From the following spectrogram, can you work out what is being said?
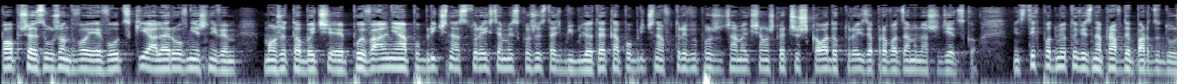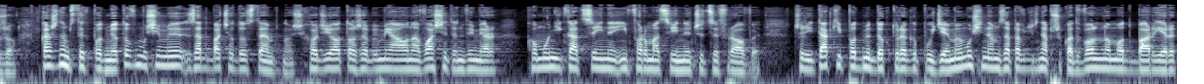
poprzez urząd wojewódzki, ale również, nie wiem, może to być e, pływalnia publiczna, z której chcemy skorzystać, biblioteka publiczna, w której wypożyczamy książkę, czy szkoła, do której zaprowadzamy nasze dziecko. Więc tych podmiotów jest naprawdę bardzo dużo. W każdym z tych podmiotów musimy zadbać o dostępność. Chodzi o to, żeby miała ona właśnie ten wymiar komunikacyjny, informacyjny czy cyfrowy. Czyli taki podmiot, do którego pójdziemy, musi nam zapewnić na przykład wolną od barier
